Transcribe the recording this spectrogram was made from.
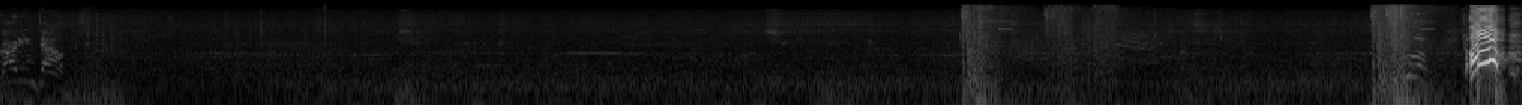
Guardian down. Oh!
